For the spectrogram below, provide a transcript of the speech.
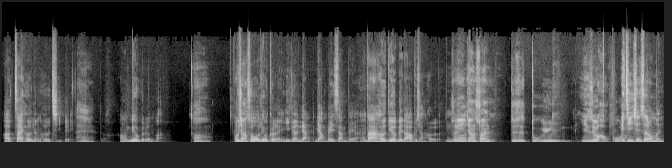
啊，再喝能喝几杯？哎，嗯，六个人嘛，哦，我想说六个人一个人两两杯三杯啊，当然喝第二杯大家不想喝了，所以你这样算就是赌运也是有好过哎，了。仅限射龙门。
